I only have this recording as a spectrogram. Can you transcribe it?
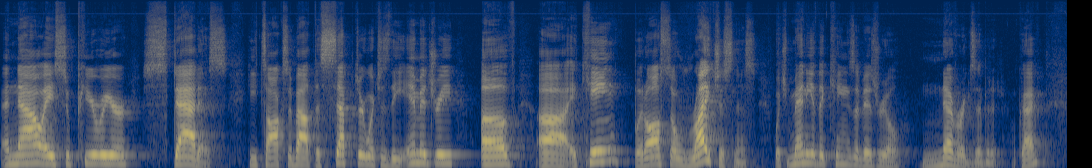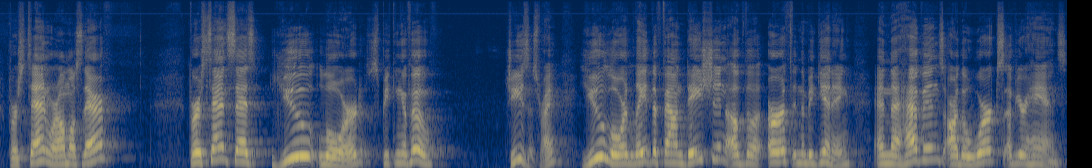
and now a superior status. He talks about the scepter, which is the imagery of uh, a king, but also righteousness, which many of the kings of Israel never exhibited, okay? Verse 10, we're almost there. Verse 10 says, You, Lord, speaking of who? Jesus, right? You, Lord, laid the foundation of the earth in the beginning, and the heavens are the works of your hands.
